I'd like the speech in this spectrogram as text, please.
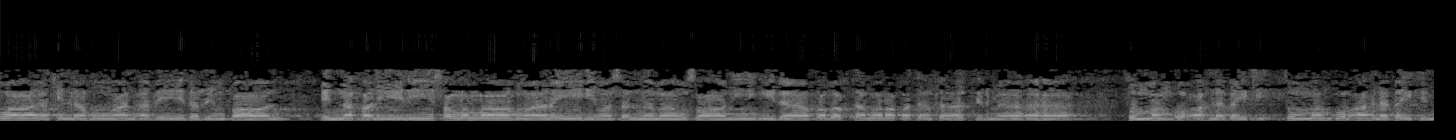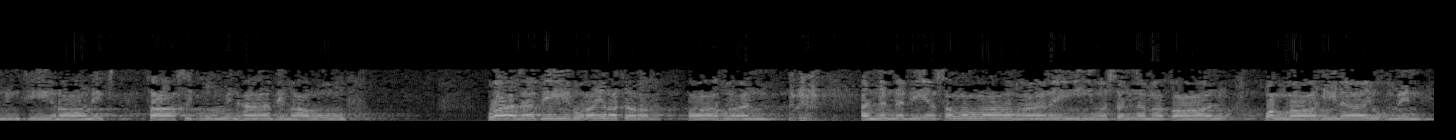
رواية له عن أبي ذر قال إن خليلي صلى الله عليه وسلم أوصاني إذا طبخت مرقة فأكثر ماءها ثم انظر أهل بيت ثم انظر أهل بيت من جيرانك فاصبهم منها بمعروف. وعن ابي هريرة رضي الله عنه أن النبي صلى الله عليه وسلم قال والله لا يؤمن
